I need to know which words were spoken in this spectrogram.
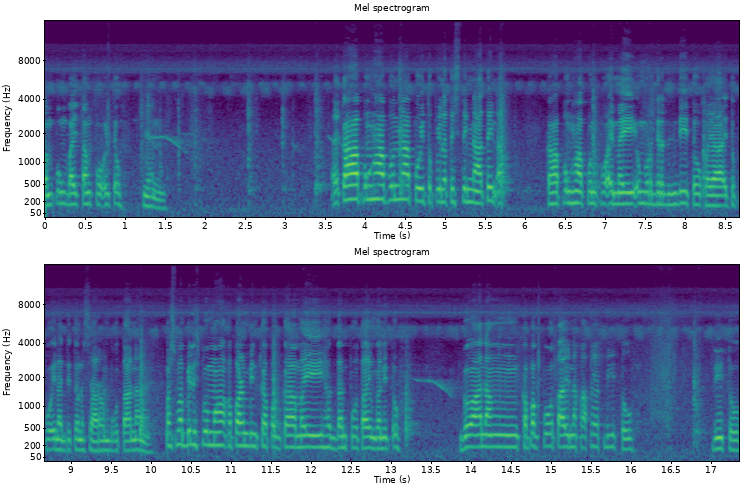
Sampung baitang po ito. Yan. oh. Ay kahapong hapon nga po ito pinatesting natin at kahapong hapon po ay may umorder din dito kaya ito po ay nandito na sa rambutanan. Mas mabilis po mga kaparmbin kapag ka may hagdan po tayong ganito. Gawa ng kapag po tayo nakakyat dito, dito,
